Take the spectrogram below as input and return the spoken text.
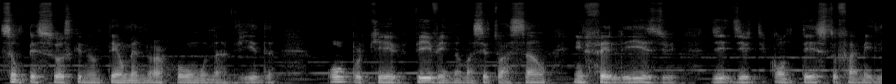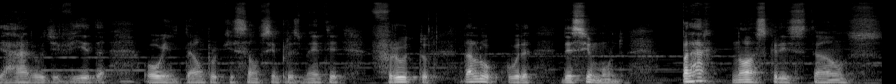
são pessoas que não têm o menor rumo na vida, ou porque vivem numa situação infeliz de, de, de, de, contexto familiar ou de vida, ou então porque são simplesmente fruto da loucura desse mundo. Para nós cristãos,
